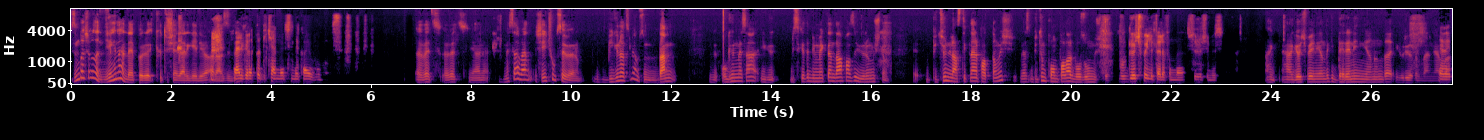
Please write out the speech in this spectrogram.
Bizim başımıza niye genelde hep böyle kötü şeyler geliyor arazide? Belgrad'da dikenler içinde kaybolmamız. Evet, evet. Yani mesela ben şeyi çok seviyorum. Bir gün hatırlıyor musun? Ben o gün mesela bisiklete binmekten daha fazla yürümüştüm. Bütün lastikler patlamış, bütün pompalar bozulmuştu. Bu Göçbeli tarafında sürüşümüz. Ha, Göçbeli'nin yanındaki derenin yanında yürüyordum ben galiba. Evet,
